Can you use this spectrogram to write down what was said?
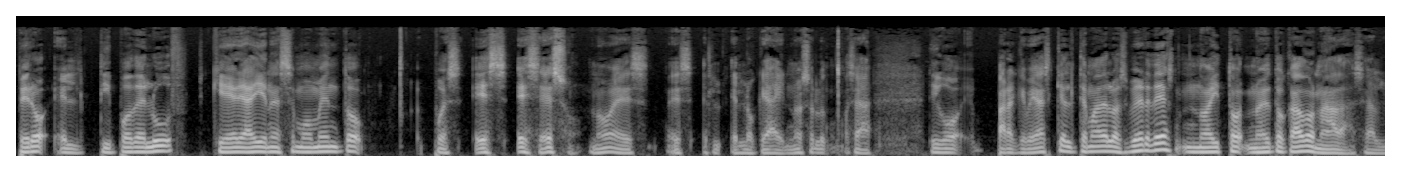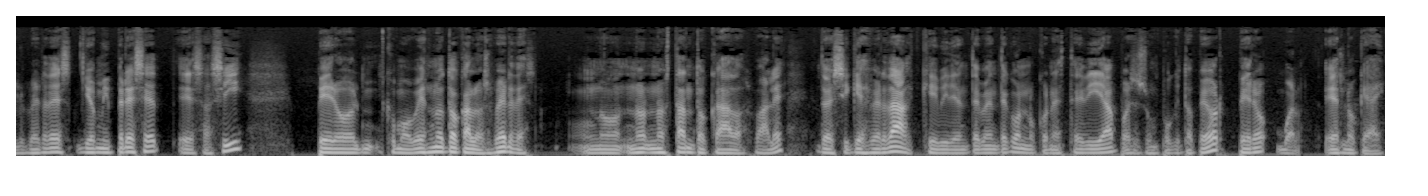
pero el tipo de luz que hay en ese momento pues es, es eso, ¿no? Es, es, es, lo que hay. No o sea, digo, para que veas que el tema de los verdes no, hay no he tocado nada. O sea, los verdes, yo mi preset es así, pero como ves no toca los verdes. No, no, no están tocados, ¿vale? Entonces sí que es verdad que evidentemente con, con este día pues es un poquito peor, pero bueno, es lo que hay.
